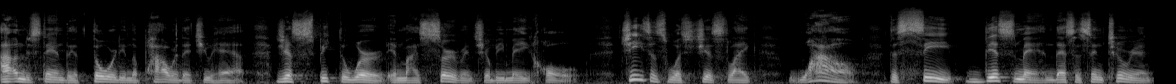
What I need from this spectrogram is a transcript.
I understand the authority and the power that you have. Just speak the word, and my servant shall be made whole. Jesus was just like, wow, to see this man, that's a centurion,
